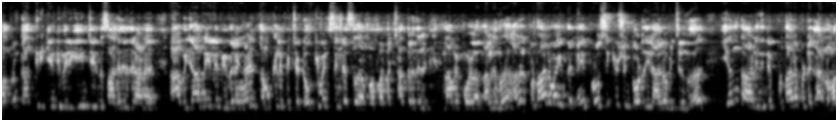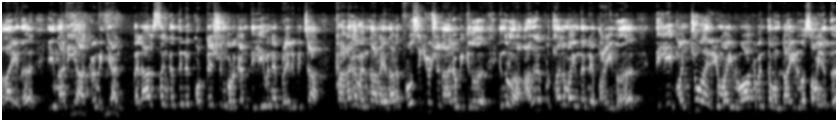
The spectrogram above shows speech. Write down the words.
മാത്രം കാത്തിരിക്കേണ്ടി വരികയും ചെയ്യുന്ന സാഹചര്യത്തിലാണ് ആ വിചാരണയിലെ വിവരങ്ങൾ നമുക്ക് ലഭിച്ച ഡോക്യുമെന്റ്സിന്റെ പശ്ചാത്തലത്തിൽ നാം ഇപ്പോൾ നൽകുന്നത്. അതിൽ പ്രധാനമായും തന്നെ പ്രോസിക്യൂഷൻ കോടതിയിൽ ആരോപിച്ചിരുന്നത് എന്താണ് ഇതിന്റെ പ്രധാനപ്പെട്ട കാരണം? അതായത് ഈ നടിയെ ആക്രമിക്കാൻ ബലാത്സംഗത്തിന് കൊട്ടേഷൻ കൊടുക്കാൻ ദിലീപിനെ പ്രേരിപ്പിച്ച ഘടകം എന്താണ്? എന്നാണ് പ്രോസിക്യൂഷൻ ആരോപിക്കുന്നത് എന്നുള്ളതാണ്. അതിന് പ്രധാനമായും തന്നെ പറയുന്നത് ദിലീപ് മഞ്ജു വാര്യരുമായി വിവാഹബന്ധം ഉണ്ടായിരുന്ന സമയത്ത്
